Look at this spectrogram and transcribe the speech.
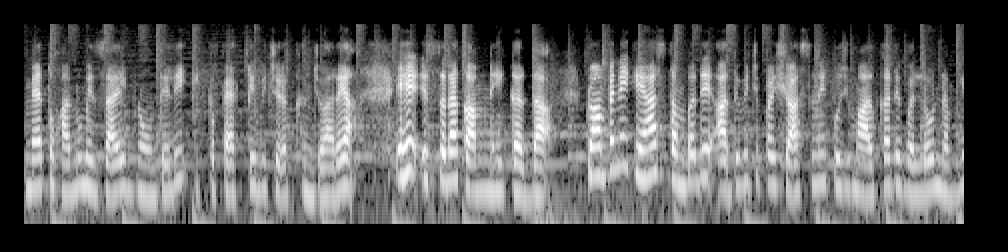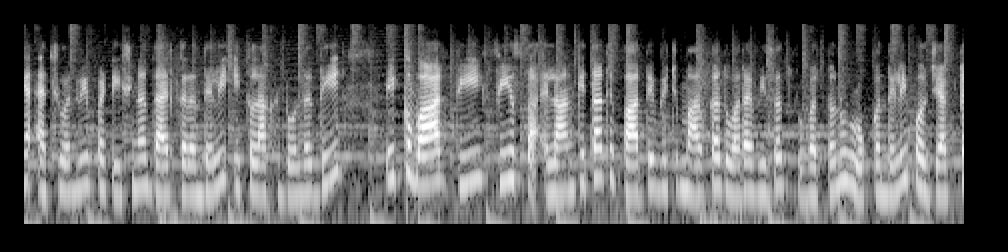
ਮੈਂ ਤੁਹਾਨੂੰ ਮਿਜ਼ਾਈਲ ਬਣਾਉਣ ਦੇ ਲਈ ਇੱਕ ਫੈਕਟਰੀ ਵਿੱਚ ਰੱਖਣ ਜਾ ਰਿਹਾ। ਇਹ ਇਸ ਤਰ੍ਹਾਂ ਕੰਮ ਨਹੀਂ ਕਰਦਾ। ਟਰੰਪ ਨੇ ਕਿਹਾ, ਸਤੰਬਰ ਦੇ ਅੱਧ ਵਿੱਚ ਪ੍ਰਸ਼ਾਸਨ ਨੇ ਕੁਝ ਮਾਲਕਾਂ ਦੇ ਵੱਲੋਂ ਨਵੀਆਂ H1B ਪਟੀਸ਼ਨਾਂ ਦਾਇਰ ਕਰਨ ਦੇ ਲਈ 1 ਲੱਖ ਡਾਲਰ ਦੀ ਇੱਕ ਵਾਰ ਦੀ ਫੀਸ ਦਾ ਐਲਾਨ ਕੀਤਾ ਤੇ ਬਾਅਦ ਦੇ ਵਿੱਚ ਮਾਲਕਾਂ ਦੁਆਰਾ ਵੀਜ਼ਾ ਦੁਰਵਰਤੋਂ ਨੂੰ ਰੋਕਣ ਦੇ ਲਈ ਪ੍ਰੋਜੈਕਟ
